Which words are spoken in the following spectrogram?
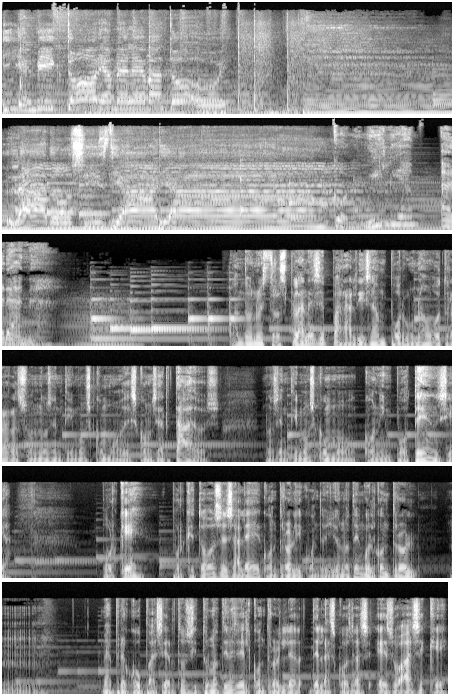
y en victoria me levanto hoy. La dosis diaria con William Arana. Cuando nuestros planes se paralizan por una u otra razón nos sentimos como desconcertados nos sentimos como con impotencia. ¿Por qué? Porque todo se sale de control y cuando yo no tengo el control, mm, me preocupa, ¿cierto? Si tú no tienes el control de las cosas, eso hace que,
